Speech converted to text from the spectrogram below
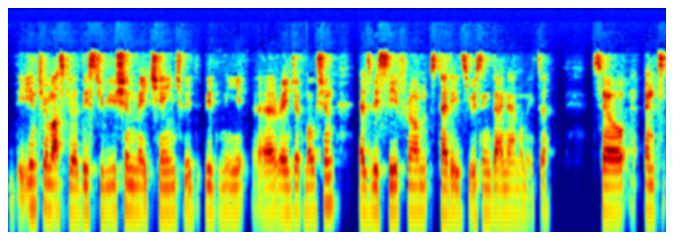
the intramuscular distribution may change with with the uh, range of motion, as we see from studies using dynamometer. So, and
